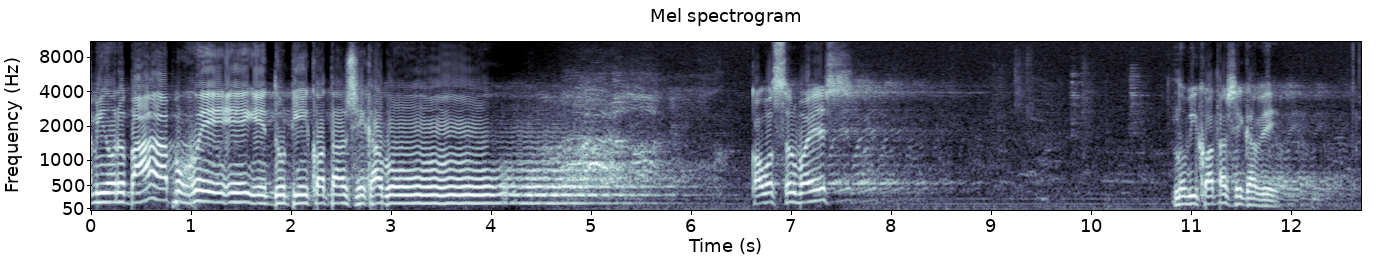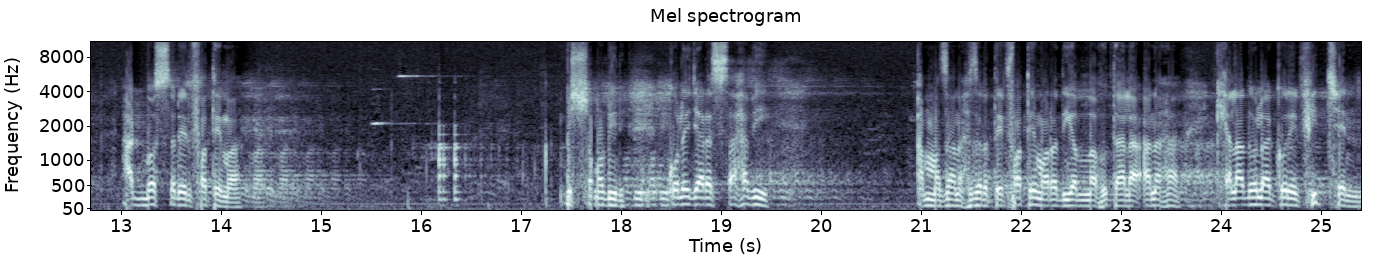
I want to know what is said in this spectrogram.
আমি ওর বাপ হয়ে দুটি কথা শেখাবো। ক বয়স? নবী কথা শেখাবে। আট বছরের ফতেমা। বিশ্বনবীর কলেজার সাহাবি আম্মাজান হজরতে ফতেমা রদি আল্লাহ তালা আনাহা খেলাধুলা করে ফিরছেন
